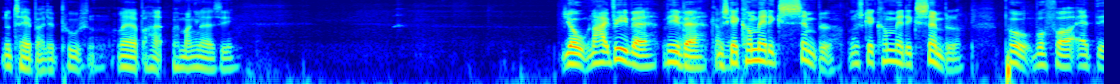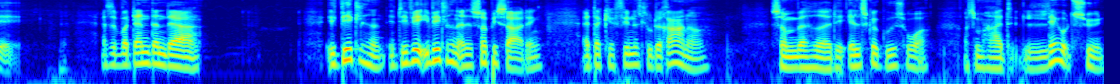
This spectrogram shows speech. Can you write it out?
Nu taber jeg lidt pusen. Hvad, hvad mangler jeg at sige? Jo, nej, ved I hvad? Ved I hvad? Nu skal jeg komme med et eksempel. Nu skal jeg komme med et eksempel på, hvorfor at... Øh, altså, hvordan den der... I virkeligheden, det, I virkeligheden er det så bizart, ikke? At der kan findes lutheranere, som, hvad hedder det, elsker Guds ord, og som har et lavt syn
